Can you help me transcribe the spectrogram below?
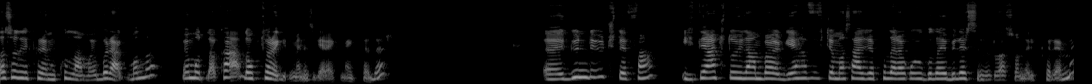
lasonil kremi kullanmayı bırakmalı ve mutlaka doktora gitmeniz gerekmektedir. E, günde 3 defa ihtiyaç duyulan bölgeye hafifçe masaj yapılarak uygulayabilirsiniz lasonil kremi.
